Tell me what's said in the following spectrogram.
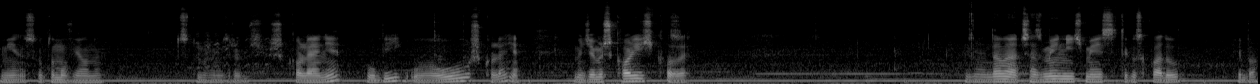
Mięso domówione. Co tu możemy zrobić? Szkolenie? Ubi? Uuu, szkolenie. Będziemy szkolić kozę. Nie, dobra, trzeba zmienić miejsce tego składu. Chyba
